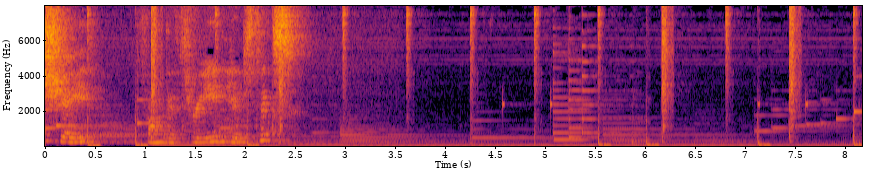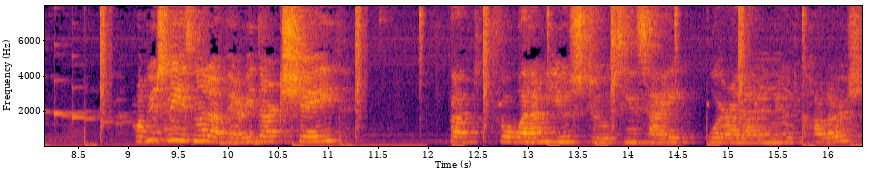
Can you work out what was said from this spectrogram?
Shade from the three lipsticks. Obviously it's not a very dark shade, but for what I'm used to since I wear a lot of nude colors.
